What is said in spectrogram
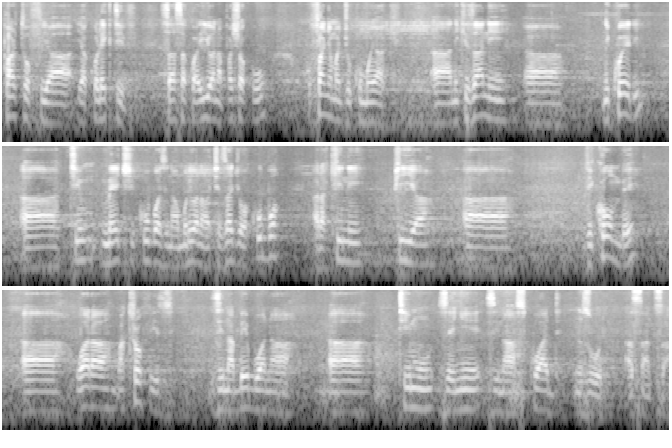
part of ya, ya collective. Sasa kwa hiyo anapaswa ku, kufanya majukumu yake. Uh, nikidhani uh, ni kweli uh, timu mechi kubwa zinaamuliwa na wachezaji wakubwa, lakini pia uh, vikombe uh, wala matrophies zinabebwa na uh, timu zenye zina squad nzuri. Asante sana.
